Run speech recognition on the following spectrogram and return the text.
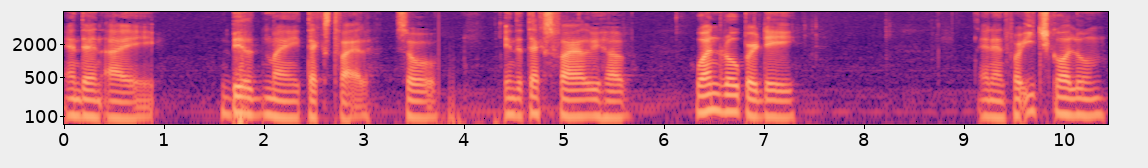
and then I build my text file. So in the text file, we have one row per day. And then for each column,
